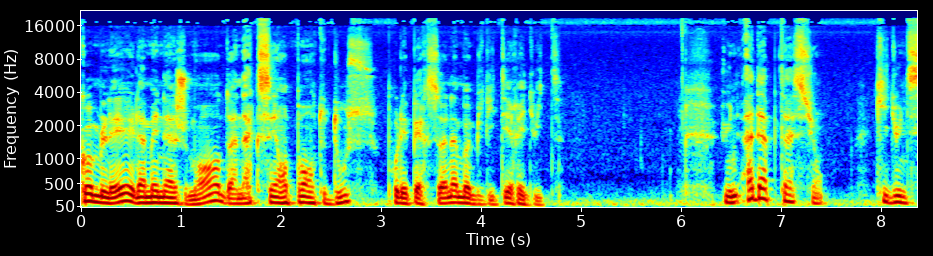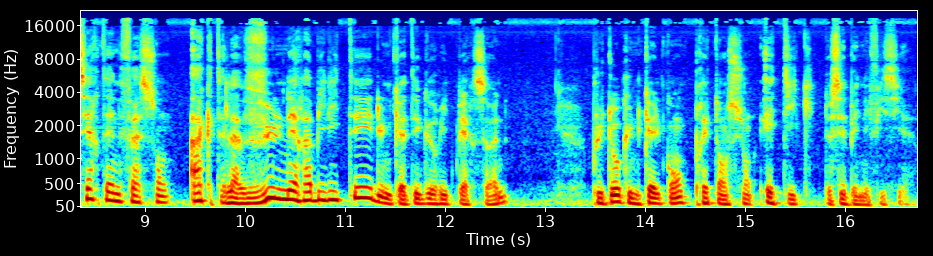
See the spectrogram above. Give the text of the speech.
comme l'est l'aménagement d'un accès en pente douce pour les personnes à mobilité réduite. Une adaptation qui d'une certaine façon acte la vulnérabilité d'une catégorie de personnes plutôt qu'une quelconque prétention éthique de ses bénéficiaires.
